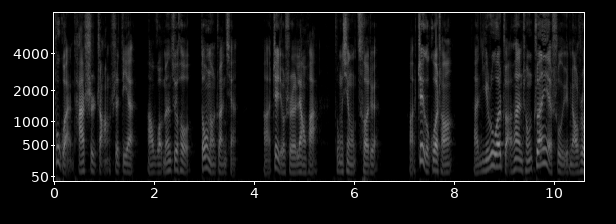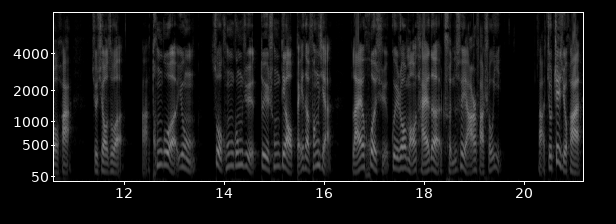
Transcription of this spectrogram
不管它是涨是跌啊，我们最后都能赚钱啊，这就是量化中性策略啊。这个过程啊，你如果转换成专业术语描述的话，就叫做啊，通过用做空工具对冲掉贝塔风险，来获取贵州茅台的纯粹阿尔法收益啊。就这句话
